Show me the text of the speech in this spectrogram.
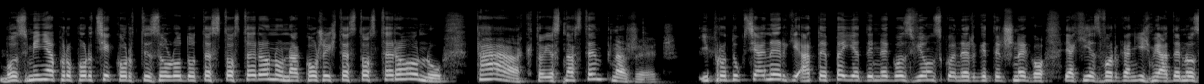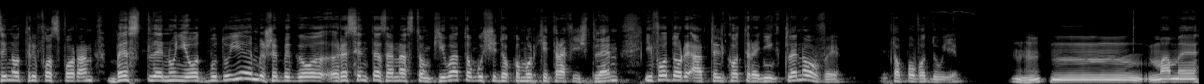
Bo zmienia proporcję kortyzolu do testosteronu na korzyść testosteronu. Tak, to jest następna rzecz i produkcja energii. ATP jedynego związku energetycznego, jaki jest w organizmie, adenozynotryfosforan, bez tlenu nie odbudujemy. Żeby go resynteza nastąpiła, to musi do komórki trafić tlen i wodory, a tylko trening tlenowy to powoduje. Mhm. Mm, mamy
